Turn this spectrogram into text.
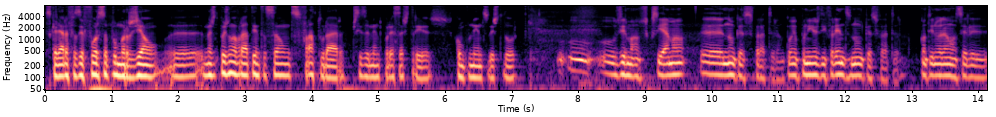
se calhar a fazer força para uma região, uh, mas depois não haverá a tentação de se fraturar precisamente por essas três componentes deste Douro? Os irmãos que se amam uh, nunca se fraturam. Com opiniões diferentes nunca se fraturam. Continuarão a ser eh,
